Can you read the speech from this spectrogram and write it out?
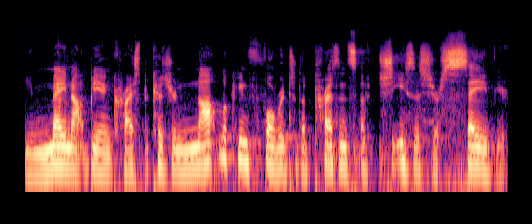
you may not be in Christ because you're not looking forward to the presence of Jesus, your Savior.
